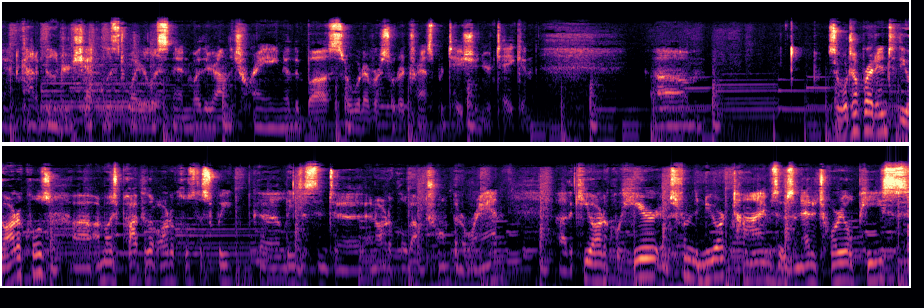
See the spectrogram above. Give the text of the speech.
and kind of build your checklist while you're listening, whether you're on the train or the bus or whatever sort of transportation you're taking. Um, so we'll jump right into the articles. Uh, our most popular articles this week uh, leads us into an article about Trump and Iran. Uh, the key article here it was from the New York Times. It was an editorial piece,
